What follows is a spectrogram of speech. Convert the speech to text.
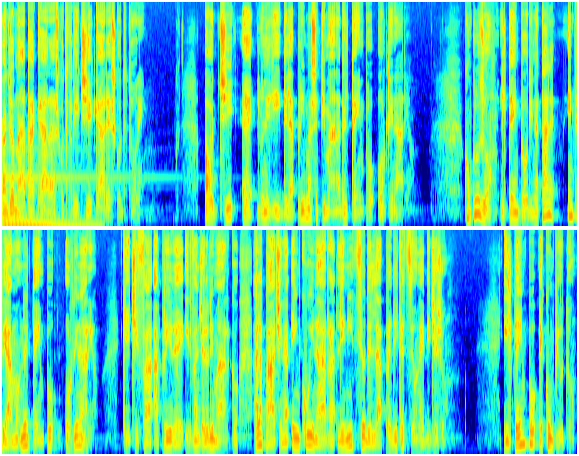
Buona giornata care ascoltatrici e cari ascoltatori. Oggi è lunedì della prima settimana del tempo ordinario. Concluso il tempo di Natale, entriamo nel tempo ordinario, che ci fa aprire il Vangelo di Marco alla pagina in cui narra l'inizio della predicazione di Gesù. Il tempo è compiuto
